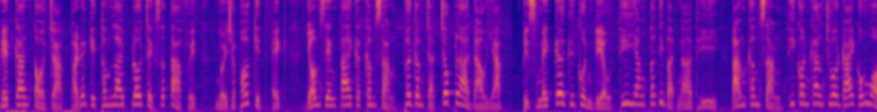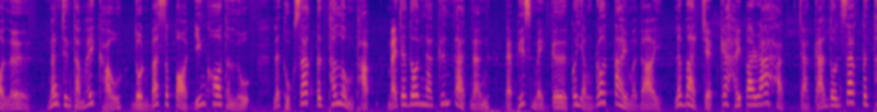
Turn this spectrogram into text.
เหตุการณ์ต่อจากภารกิจทำลายโปรเจกต์สตาร์ฟิตหน่วยเฉพาะกิจ X ยอมเสี่ยงตายกับคำสั่งเพื่อกำจัดเจ้าปลาดาวยักษ์ พิสเมเกอร์คือคนเดียวที่ยังปฏิบัติหน้าที่ตามคำสั่งที่ค่อนข้างชั่วร้ายของวอลเลอร์ นั่นจึงทำให้เขาโดนบัสสปอร์ตยิงคอทะลุ และถูกซากตึกถล่มทับ แม้จะโดนหนักขนาดนั้น แต่พิสเมเกอร์ก็ยังรอดตายมาได้ และบาดเจ็บแค่ไหปลาราหัก จากการโดนซากตึกถ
